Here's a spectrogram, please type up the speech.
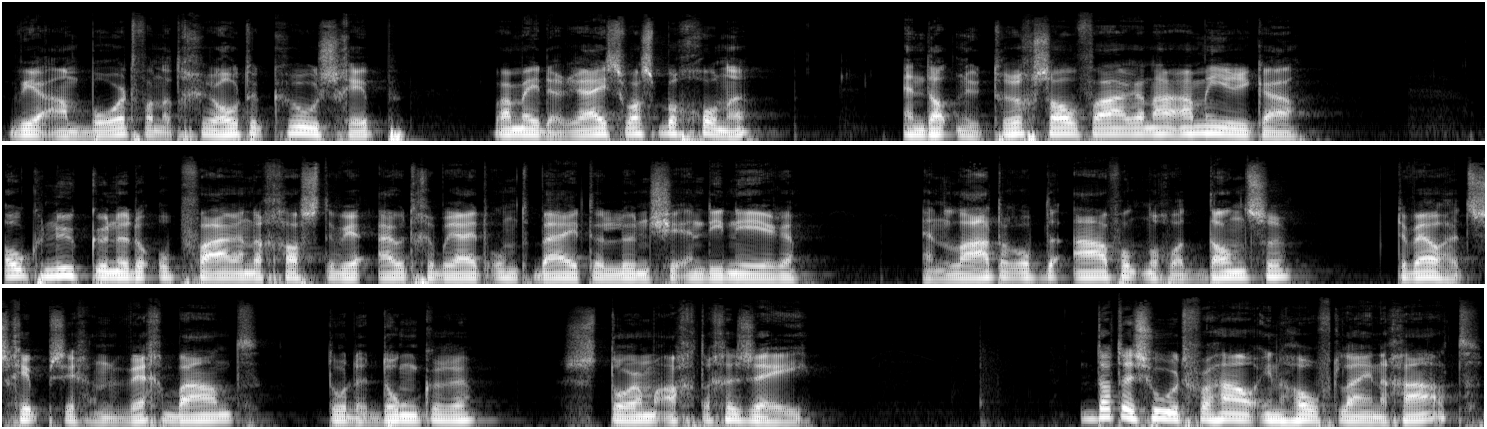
weer aan boord van het grote cruiseschip waarmee de reis was begonnen en dat nu terug zal varen naar Amerika. Ook nu kunnen de opvarende gasten weer uitgebreid ontbijten, lunchen en dineren. En later op de avond nog wat dansen, terwijl het schip zich een weg baant door de donkere, stormachtige zee. Dat is hoe het verhaal in hoofdlijnen gaat.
